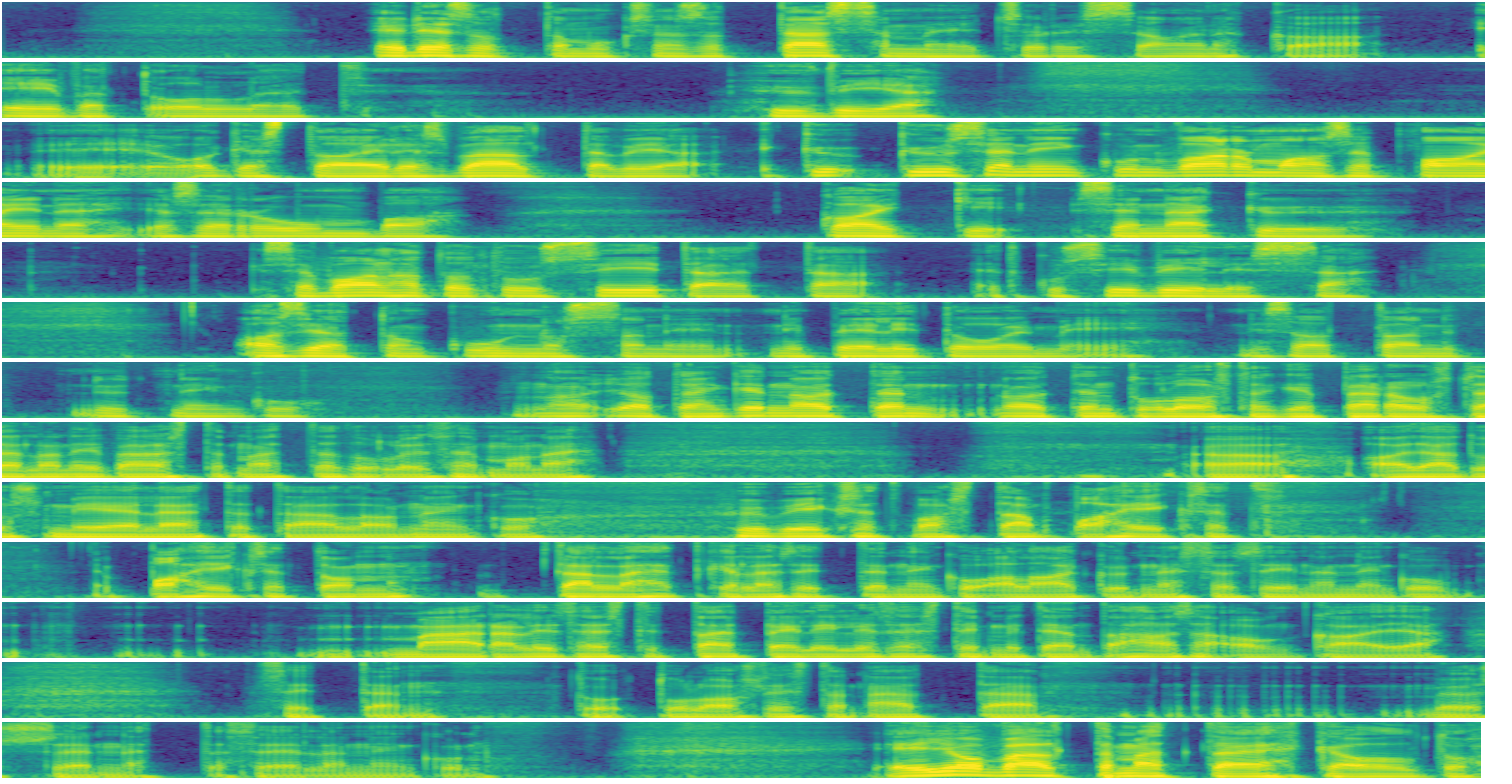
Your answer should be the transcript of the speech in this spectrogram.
edesottamuksensa tässä majorissa ainakaan eivät olleet hyviä, e, oikeastaan edes välttäviä. Ky- kyllä se niin kuin varmaan se paine ja se rumba, kaikki se näkyy. Se vanha totuus siitä, että, että kun siviilissä asiat on kunnossa, niin, niin peli toimii, niin saattaa nyt, nyt niin kuin – No jotenkin noiden, noiden tulostenkin perusteella niin väistämättä tuli semmoinen ajatus mieleen, että täällä on niin kuin hyvikset vastaan pahikset. Ja pahikset on tällä hetkellä sitten niin kuin alakynnessä siinä niin kuin määrällisesti tai pelillisesti miten tahansa onkaan. Ja sitten tu- tuloslista näyttää myös sen, että siellä niin kuin ei ole välttämättä ehkä oltu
